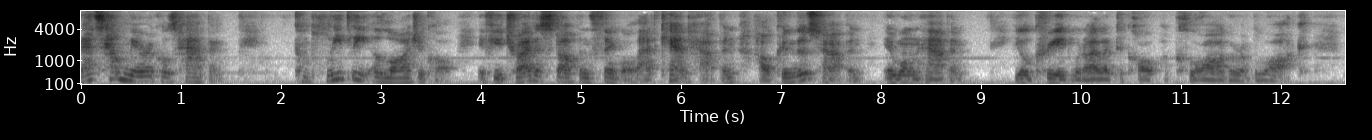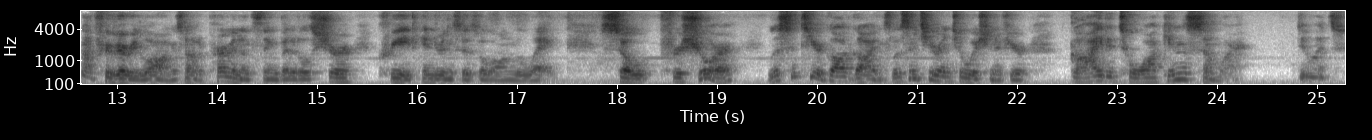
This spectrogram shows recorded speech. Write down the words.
That's how miracles happen. Completely illogical. If you try to stop and think, "Well, that can't happen. How can this happen?" It won't happen. You'll create what I like to call a clog or a block. Not for very long. It's not a permanent thing, but it'll sure create hindrances along the way. So for sure Listen to your God guidance. Listen to your intuition. If you're guided to walk in somewhere, do it.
